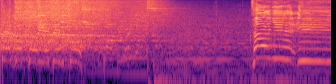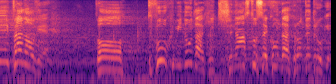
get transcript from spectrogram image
tego pojedynku! Panie i panowie, po dwóch minutach i 13 sekundach rundy drugiej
